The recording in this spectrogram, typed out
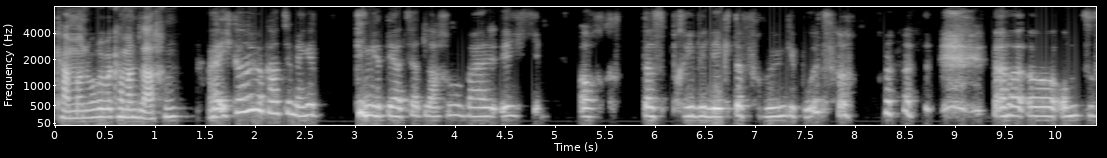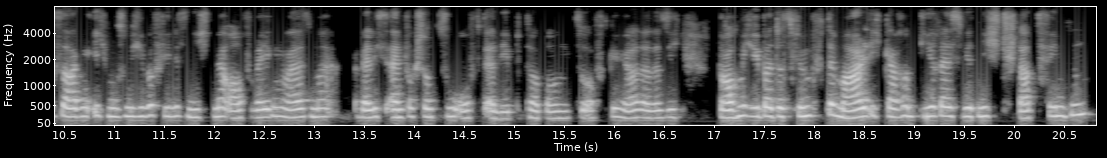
Kann man, worüber kann man lachen? Äh, ich kann über eine ganze Menge Dinge derzeit lachen, weil ich auch das Privileg der frühen Geburt habe. Äh, äh, um zu sagen, ich muss mich über vieles nicht mehr aufregen, weil, weil ich es einfach schon zu oft erlebt habe und zu oft gehört habe. Also ich brauche mich über das fünfte Mal, ich garantiere, es wird nicht stattfinden,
